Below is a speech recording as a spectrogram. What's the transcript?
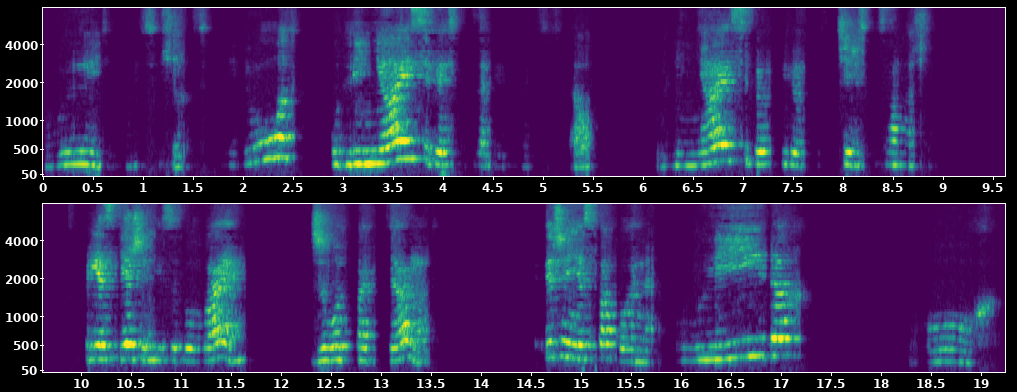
Вытянулись еще раз вперед, удлиняя себя из тазобедренных суставов. Удлиняя себя вперед через позвоночник. Пресс держим, не забываем. Живот подтянут. Движение спокойное. Выдох. Вдох.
